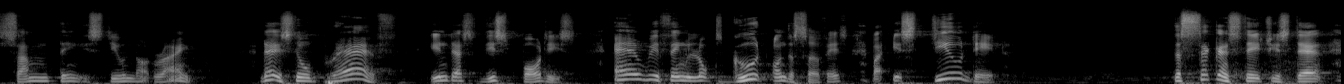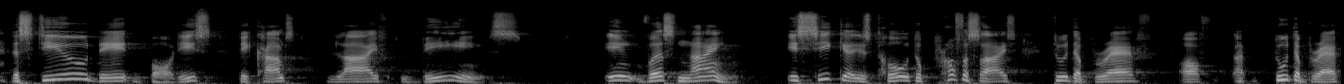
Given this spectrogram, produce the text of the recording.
something is still not right. There is no breath in this, these bodies. Everything looks good on the surface, but it's still dead. The second stage is that the still dead bodies becomes live beings. In verse 9, Ezekiel is told to prophesy to the breath of uh, to the breath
